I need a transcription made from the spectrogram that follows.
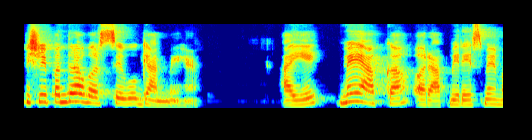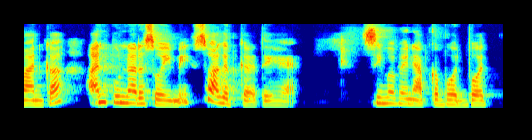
पिछले पंद्रह वर्ष से वो ज्ञान में हैं। आइए, मैं आपका और आप मेरे इस मेहमान का अन्नपूर्णा रसोई में स्वागत करते हैं। सीमा बहन, आपका बहुत बहुत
